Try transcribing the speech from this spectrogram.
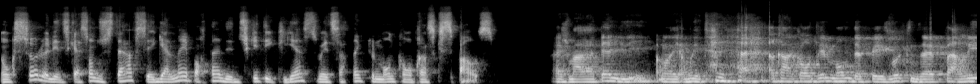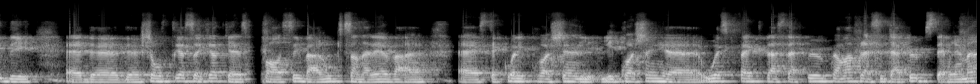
Donc ça, l'éducation du staff, c'est également important d'éduquer tes clients si tu veux être certain que tout le monde comprend ce qui se passe. Je me rappelle, on, est allé rencontrer le monde de Facebook qui nous avait parlé des euh, de, choses très secrètes qui allaient se passer, vers où qui s'en allait vers euh, c'était quoi les prochains, les, prochains, euh, où est-ce qu'il fallait que tu places ta pub, comment placer ta pub. C'était vraiment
